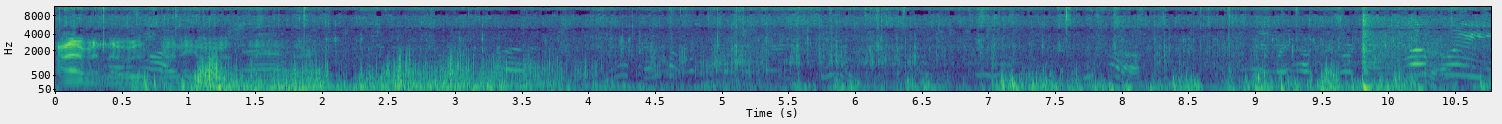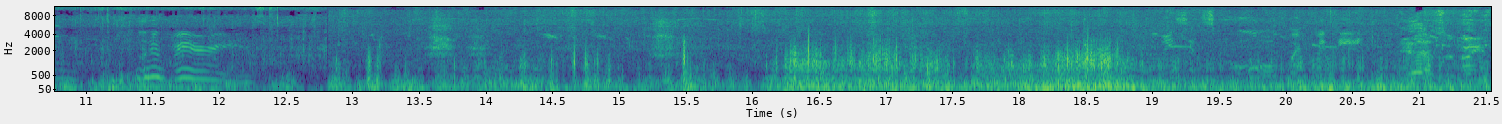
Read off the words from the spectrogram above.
I haven't noticed any, honestly. At least it's cool, like windy. Yeah, it's a nice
